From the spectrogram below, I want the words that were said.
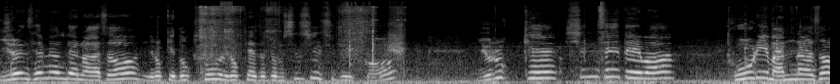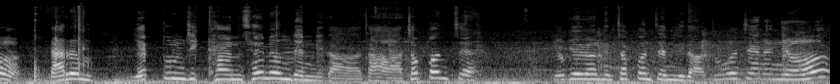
이런 세면대 놔서 이렇게 놓고 이렇게 해서 좀 쓰실 수도 있고 이렇게 신세대와 돌이 만나서 나름 예쁨직한 세면대입니다. 자, 첫 번째. 회원님 첫 번째입니다. 두 번째는요.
